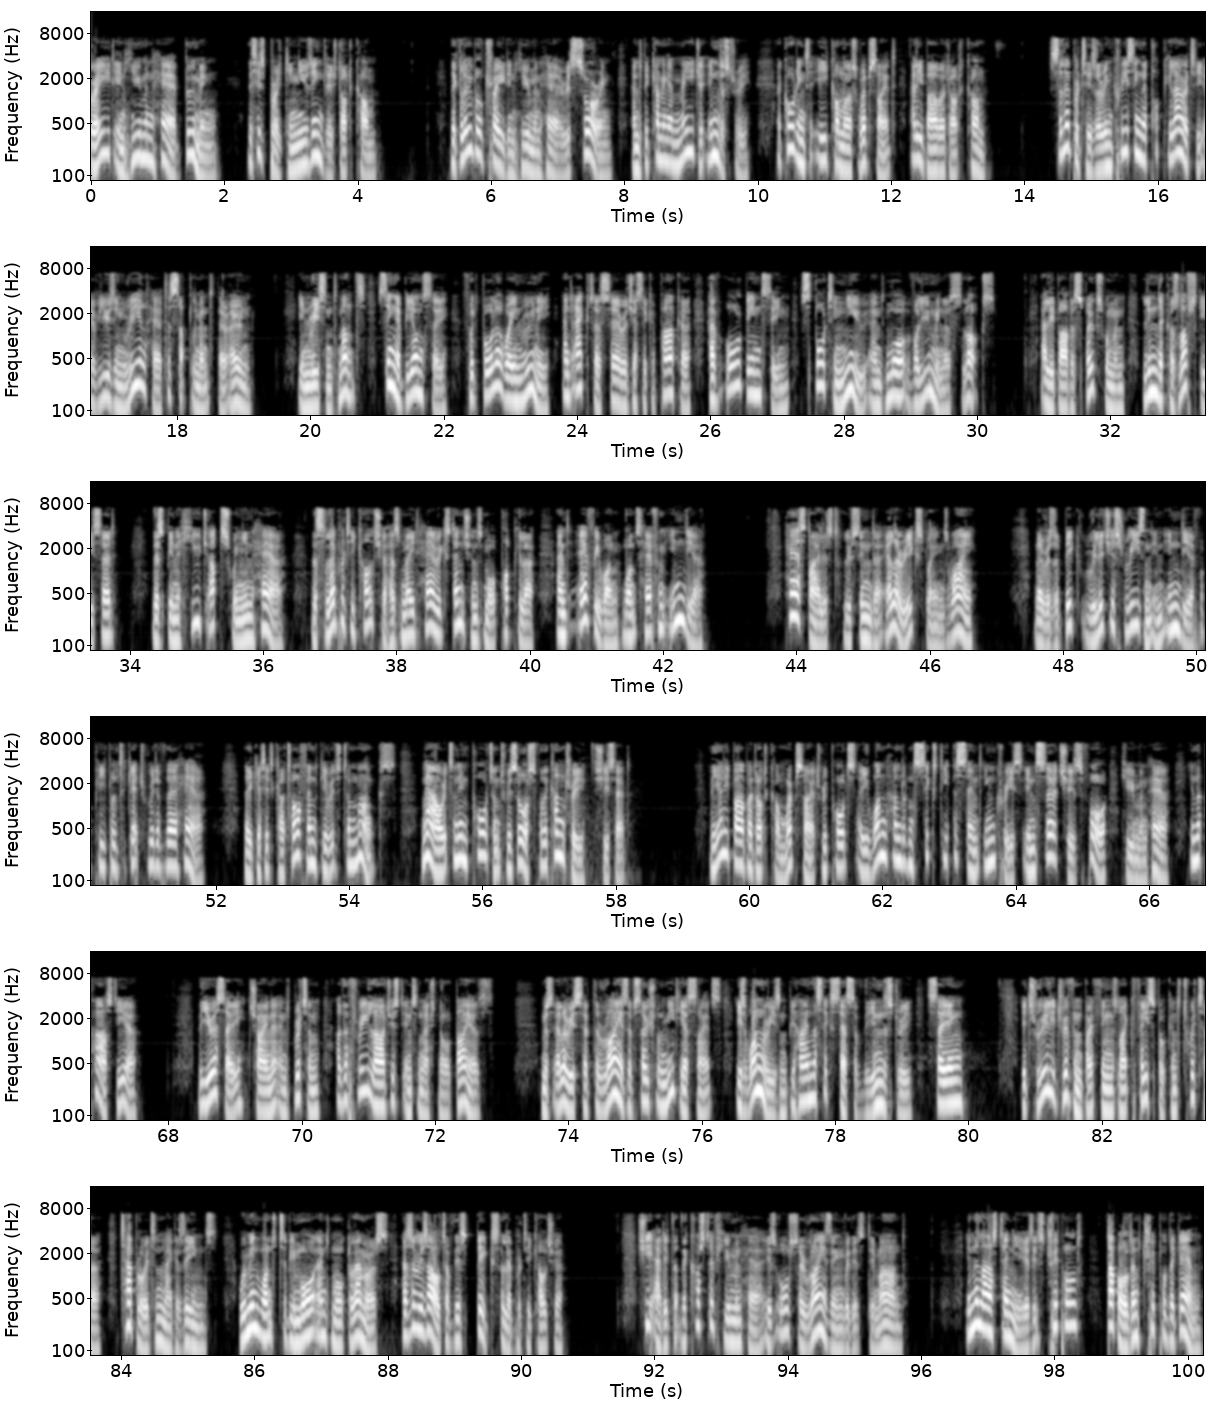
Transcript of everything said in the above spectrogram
Trade in human hair booming. This is breakingnewsenglish.com. The global trade in human hair is soaring and becoming a major industry, according to e-commerce website Alibaba.com. Celebrities are increasing the popularity of using real hair to supplement their own. In recent months, singer Beyonce, footballer Wayne Rooney, and actor Sarah Jessica Parker have all been seen sporting new and more voluminous locks. Alibaba spokeswoman Linda Kozlowski said, There's been a huge upswing in hair. The celebrity culture has made hair extensions more popular, and everyone wants hair from India. Hairstylist Lucinda Ellery explains why. There is a big religious reason in India for people to get rid of their hair. They get it cut off and give it to monks. Now it's an important resource for the country, she said. The Alibaba.com website reports a 160% increase in searches for human hair in the past year. The USA, China and Britain are the three largest international buyers. Ms. Ellery said the rise of social media sites is one reason behind the success of the industry, saying, It's really driven by things like Facebook and Twitter, tabloids and magazines. Women want to be more and more glamorous as a result of this big celebrity culture. She added that the cost of human hair is also rising with its demand. In the last ten years it's tripled, doubled and tripled again.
